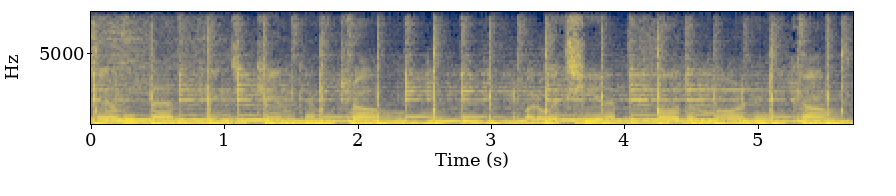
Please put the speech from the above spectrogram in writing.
Tell me about the things you can control. What wakes you up before the morning comes?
